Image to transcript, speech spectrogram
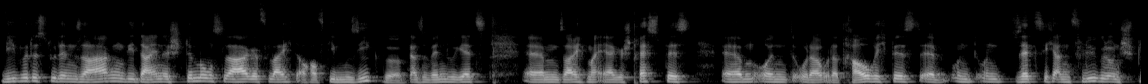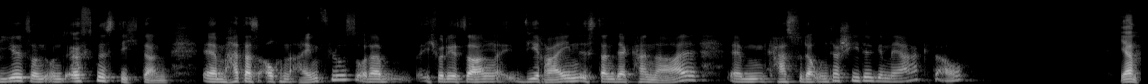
Wie würdest du denn sagen, wie deine Stimmungslage vielleicht auch auf die Musik wirkt? Also wenn du jetzt, ähm, sage ich mal, eher gestresst bist ähm, und, oder, oder traurig bist äh, und, und setzt dich an den Flügel und spielst und, und öffnest dich dann, ähm, hat das auch einen Einfluss? Oder ich würde jetzt sagen, wie rein ist dann der Kanal? Ähm, hast du da Unterschiede gemerkt auch? Ja,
